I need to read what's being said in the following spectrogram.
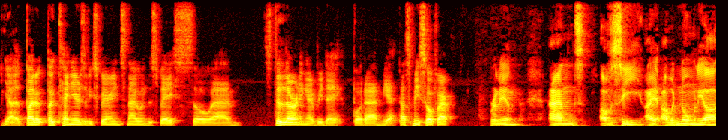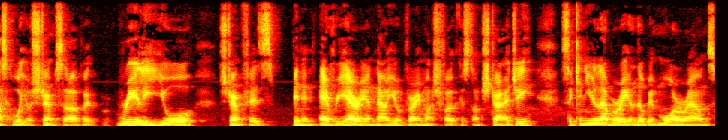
yeah about about 10 years of experience now in the space. So um, still learning every day. But um, yeah, that's me so far. Brilliant. And obviously, I, I would normally ask what your strengths are, but really, your strength has been in every area. And Now you're very much focused on strategy. So, can you elaborate a little bit more around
